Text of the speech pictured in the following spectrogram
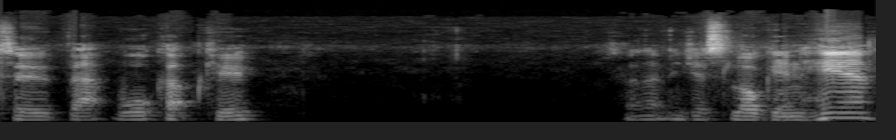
to that walk-up queue. So let me just log in here.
